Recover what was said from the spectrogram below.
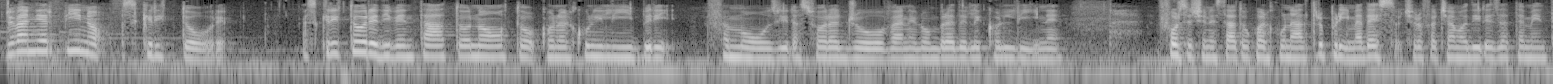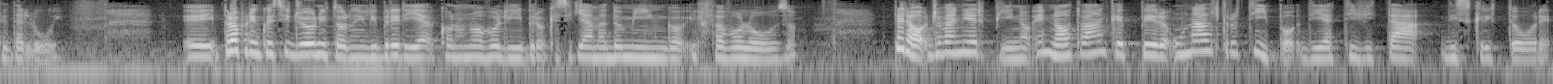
Giovanni Arpino, scrittore. Scrittore diventato noto con alcuni libri famosi, La suora giovane, L'ombra delle colline. Forse ce n'è stato qualcun altro prima, adesso ce lo facciamo dire esattamente da lui. E proprio in questi giorni torna in libreria con un nuovo libro che si chiama Domingo il favoloso. Però Giovanni Arpino è noto anche per un altro tipo di attività di scrittore,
